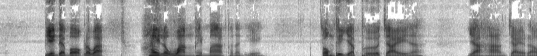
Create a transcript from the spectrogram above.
ำเพียงแต่บอกแล้วว่า ให้ระวังให้มากเท่านั้นเอง ตรงที่อย่าเผลอใจนะ อย่าห่างใจเรา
